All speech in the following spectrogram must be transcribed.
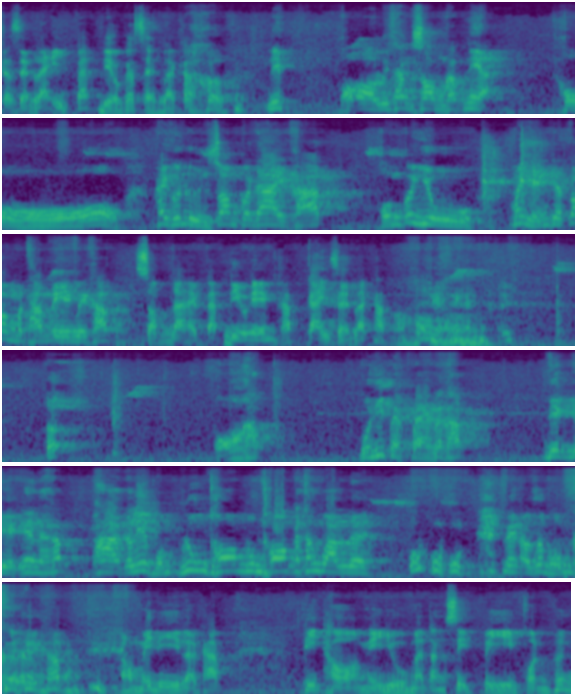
จะเสร็จแล้วอีกแป๊บเดียวก็เสร็จแล้วครับเออนี่พอหรือช่างซ่อมครับเนี่ยโถให้คนอื่นซ่อมก็ได้ครับ ผมก็อยู่ไม่เห็นจะต้องมาทำเองเลยครับ ซ่อมได้แป๊บเดียวเองครับใกล้เสร็จแล้วครับ เออพอครับ วันนี้แปลกๆนะครับ เด็กๆเนี่ยนะครับ พากันเรียกผมลุงทองลุงทองกันทั้งวันเลยโอ้โหเป็นเอาซะผมเขินเลยครับ เอาไม่ดีเหรอครับ พี่ทองนี่อยู่มาตั้ง 10 ปี คนเพิ่ง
